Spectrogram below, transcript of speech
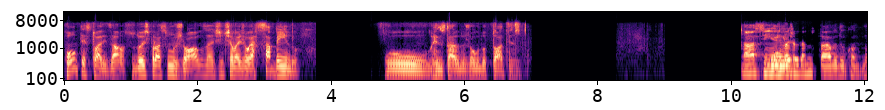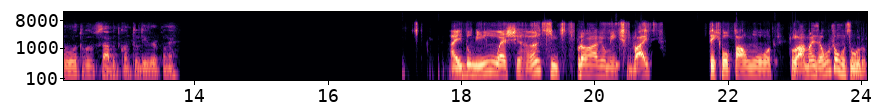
contextualizar, nossos dois próximos jogos a gente já vai jogar sabendo o resultado do jogo do Tottenham. Ah, sim, ele vai jogar no sábado, no outro sábado contra o Liverpool, né? Aí domingo o West Ham, que provavelmente vai ter que poupar um ou outro titular, mas é um jogo duro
